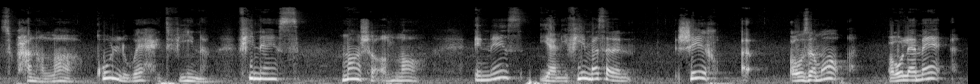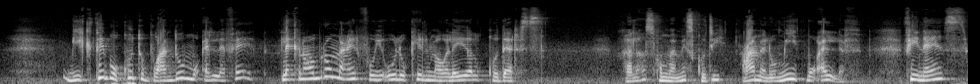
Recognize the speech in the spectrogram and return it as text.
سبحان الله كل واحد فينا في ناس ما شاء الله. الناس يعني في مثلا شيخ عظماء علماء بيكتبوا كتب وعندهم مؤلفات لكن عمرهم ما عرفوا يقولوا كلمة ولا يلقوا درس. خلاص هم مسكوا دي عملوا مئة مؤلف. في ناس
